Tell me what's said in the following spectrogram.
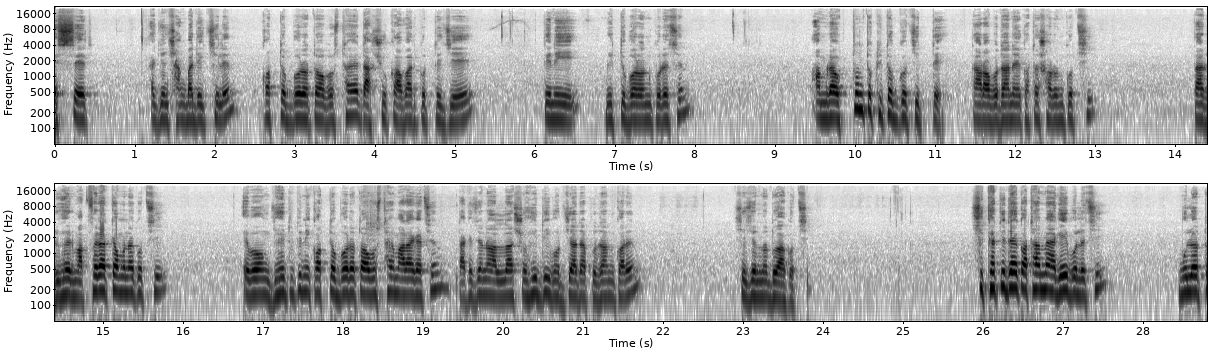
এসের একজন সাংবাদিক ছিলেন, কর্তব্যরত অবস্থায় ডাকসু কাভার করতে যেয়ে তিনি মৃত্যুবরণ করেছেন। আমরা অত্যন্ত কৃতজ্ঞ চিত্তে তার অবদানের কথা স্মরণ করছি, তার রুহের মাগফেরাত কামনা করছি এবং যেহেতু তিনি কর্তব্যরত অবস্থায় মারা গেছেন, তাকে যেন আল্লাহ শহীদি মর্যাদা প্রদান করেন, সেজন্য দোয়া করছি। শিক্ষার্থীদের কথা আমি আগেই বলেছি, মূলত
